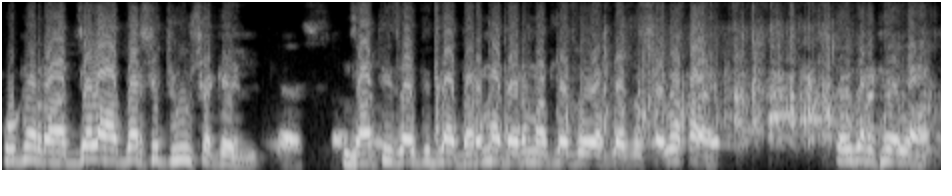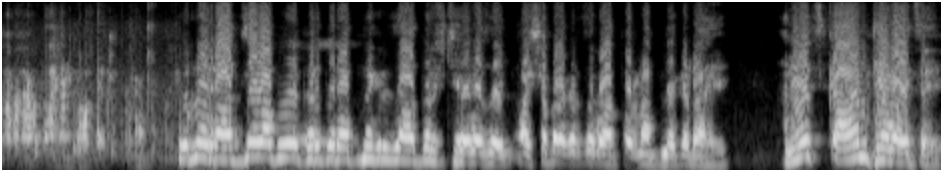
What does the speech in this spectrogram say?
पूर्ण राज्याला आदर्श ठेवू शकेल जाती जातीतल्या धर्माधर्मातला जो आपला जो सलोखा आहे तो जर ठेवला पूर्ण राज्याला आपल्याला खरं तर रत्नागिरीचा आदर्श ठेवला जाईल अशा प्रकारचं वातावरण आपल्याकडे आहे. आणि हेच कायम ठेवायचं आहे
